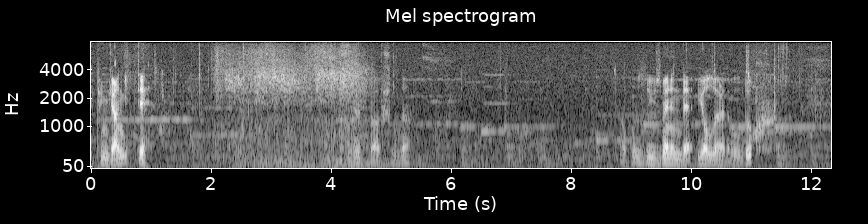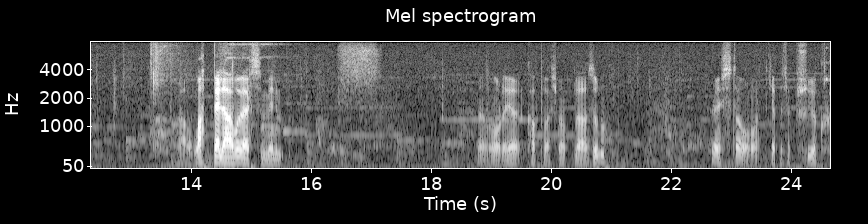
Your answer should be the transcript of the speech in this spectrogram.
Bütün can gitti. Öldür abi şunu da. Tamam, hızlı yüzmenin de yollarını bulduk. Allah belamı versin benim. Ha, oraya kapı açmak lazım. Neyse tamam artık yapacak bir şey yok.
